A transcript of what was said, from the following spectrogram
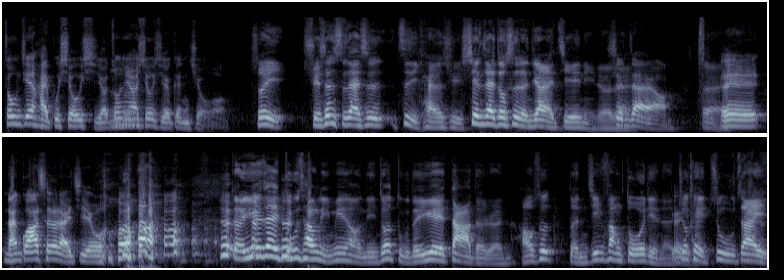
中间还不休息哦，中间要休息的更久哦、嗯。所以学生时代是自己开的去，现在都是人家来接你，对不对？现在啊，对，诶，南瓜车来接我。对，因为在赌场里面哦，你都赌的越大的人，好说本金放多一点的，就可以住在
